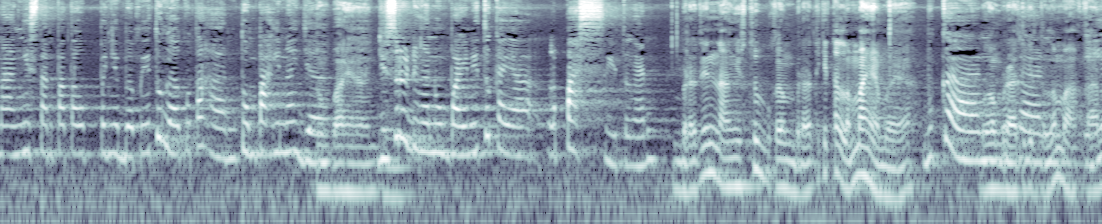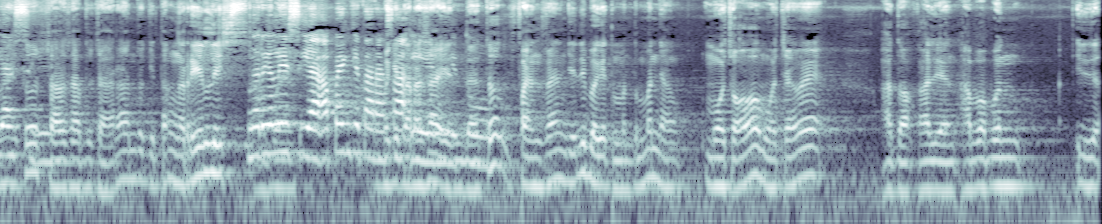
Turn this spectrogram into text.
nangis tanpa tahu penyebabnya itu nggak aku tahan tumpahin aja Tumpahin aja. justru dengan numpahin itu kayak lepas gitu kan berarti nangis tuh bukan berarti kita lemah ya mbak ya bukan bukan berarti kita lemah karena iya itu sih. salah satu cara untuk kita ngerilis ngerilis ya apa yang kita apa rasain, yang kita rasain gitu dan itu fine fine jadi bagi teman-teman yang mau cowok mau cewek atau kalian apa pun eh,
